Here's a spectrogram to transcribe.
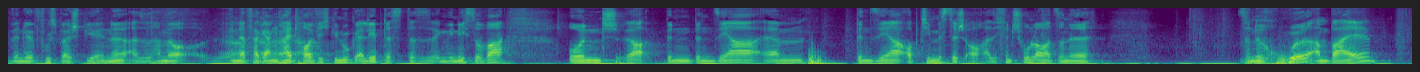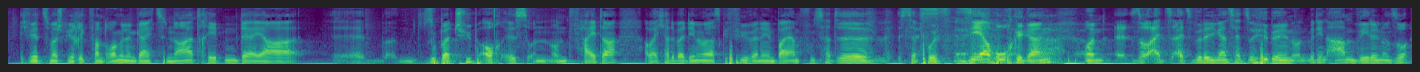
wenn wir Fußball spielen. Ne? Also haben wir in der Vergangenheit häufig genug erlebt, dass, dass es irgendwie nicht so war. Und ja, bin, bin, sehr, ähm, bin sehr optimistisch auch. Also ich finde, Schonlau hat so eine, so eine Ruhe am Ball. Ich will zum Beispiel Rick van Drongelen gar nicht zu nahe treten, der ja äh, ein super Typ auch ist und, und Fighter, aber ich hatte bei dem immer das Gefühl, wenn er den Ball am Fuß hatte, ist der Puls sehr hoch gegangen und äh, so als, als würde er die ganze Zeit so hibbeln und mit den Armen wedeln und so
